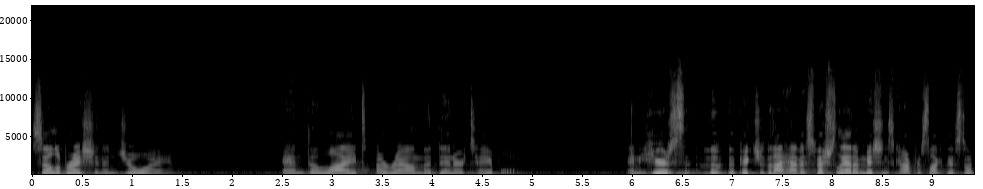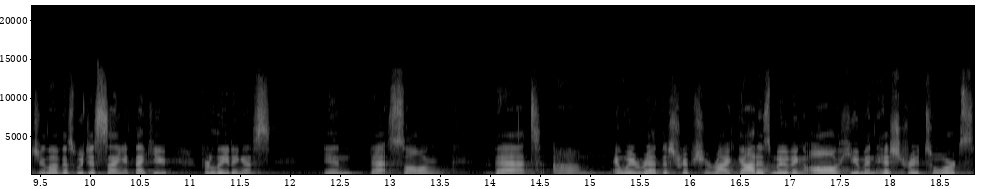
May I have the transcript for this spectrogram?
celebration and joy and delight around the dinner table. And here's the, the picture that I have, especially at a missions conference like this. Don't you love this? We just sang it. Thank you for leading us in that song. That, um, and we read the scripture, right? God is moving all human history towards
